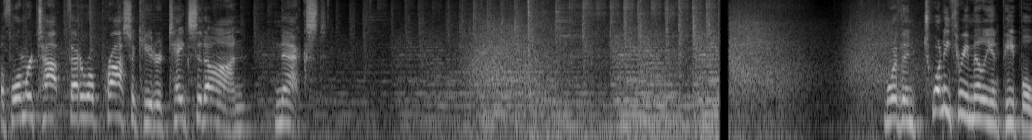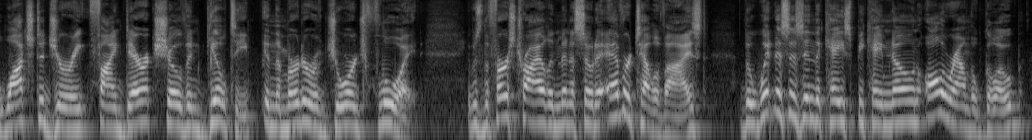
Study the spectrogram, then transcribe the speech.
A former top federal prosecutor takes it on next. More than 23 million people watched a jury find Derek Chauvin guilty in the murder of George Floyd. It was the first trial in Minnesota ever televised. The witnesses in the case became known all around the globe.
